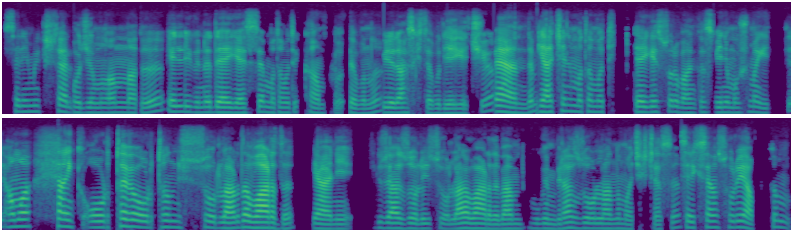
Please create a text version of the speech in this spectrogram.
Selim Yüksel hocamın anlattığı 50 günde DGS matematik kampı kitabını, bir ders kitabı diye geçiyor. Beğendim. Gerçek matematik DGS soru bankası benim hoşuma gitti ama sanki orta ve ortanın üstü sorularda vardı. Yani güzel zorlayıcı sorular vardı. Ben bugün biraz zorlandım açıkçası. 80 soru yaptım.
